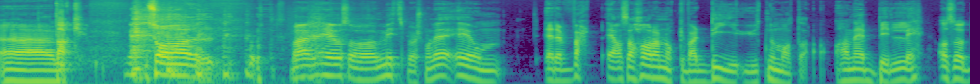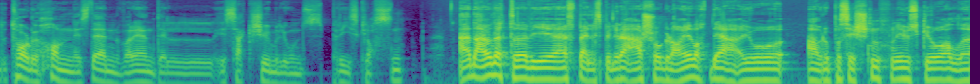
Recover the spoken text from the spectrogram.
Uh, Takk. Så Men er også, mitt spørsmål er, er om er det verdt, er, altså Har han noe verdi utenom at han er billig? Altså Tar du han istedenfor en til i 6-7 millionsprisklassen? Nei, det er jo dette vi FBL-spillere er så glad i, da. Det er jo Europosition. Vi husker jo alle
